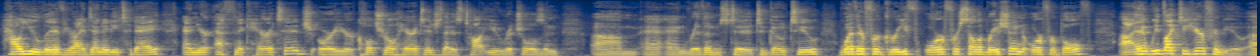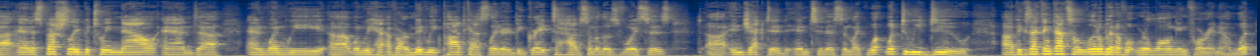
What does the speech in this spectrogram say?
how you live your identity today and your ethnic heritage or your cultural heritage that has taught you rituals and um, and, and, rhythms to, to go to, whether for grief or for celebration or for both. Uh, and we'd like to hear from you, uh, and especially between now and uh, and when we uh, when we have our midweek podcast later, it'd be great to have some of those voices uh, injected into this and like what what do we do uh, because I think that's a little bit of what we're longing for right now. What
